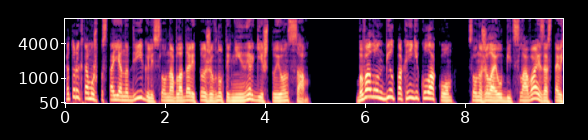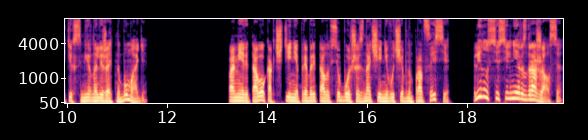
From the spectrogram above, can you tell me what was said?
которые к тому же постоянно двигались, словно обладали той же внутренней энергией, что и он сам. Бывало, он бил по книге кулаком, словно желая убить слова и заставить их смирно лежать на бумаге. По мере того, как чтение приобретало все большее значение в учебном процессе, Линус все сильнее раздражался.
